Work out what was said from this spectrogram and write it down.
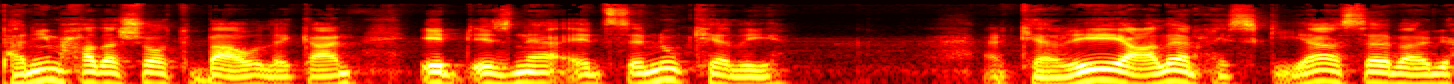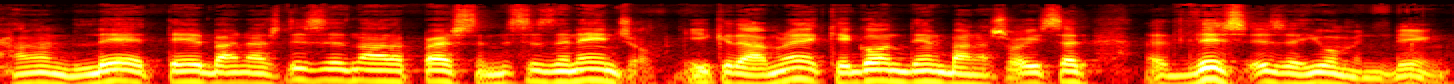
Panim hadashot ba'olekan. It is now, it's a new keli. And Kari Alan Hiskiya said about Rabbi Hanan, Le Banash, this is not a person, this is an angel. Or he said this is a human being.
